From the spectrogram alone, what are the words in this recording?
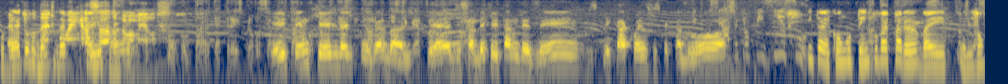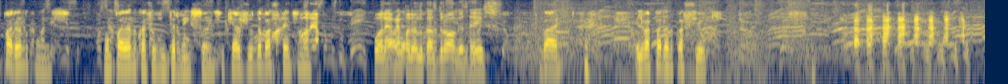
O É o do Deadpool, Deadpool é engraçado, pelo menos. Vou contar até três pra você Ele tem um quê de Deadpool, verdade. Que é de saber que ele tá no desenho, de explicar coisas pro Você espectador. acha que eu fiz isso? Então, e com o tempo vai parando, vai. Eles vão parando com isso. Vão parando com essas intervenções, o que ajuda bastante bem. Porém, vai parando com as drogas, é isso? Vai. Ele vai parando com a Silk.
